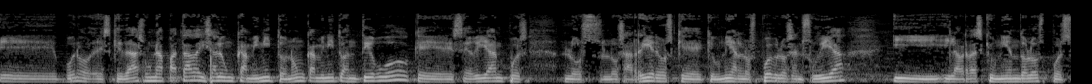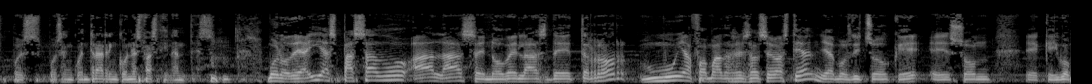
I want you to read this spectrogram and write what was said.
eh, bueno, es que das una patada y sale un caminito, ¿no? Un caminito antiguo que seguían, pues, los, los arrieros que, que unían los pueblos en su día y, la verdad es que uniéndolos, pues, pues, pues encuentra rincones fascinantes. Bueno, de ahí has pasado a las eh, novelas de terror muy afamadas en San Sebastián. Ya hemos dicho que eh, son eh, que Ivo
